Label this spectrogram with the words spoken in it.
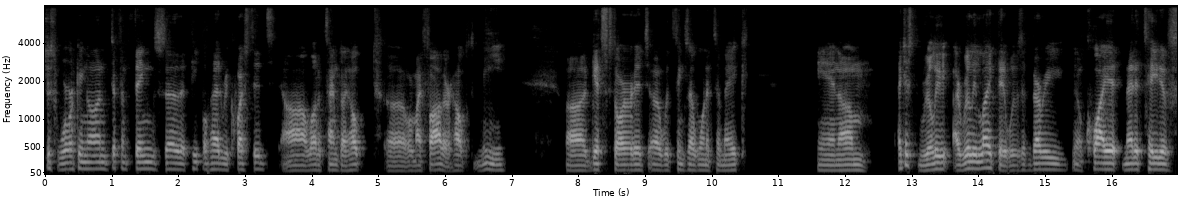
just working on different things uh, that people had requested. Uh, a lot of times I helped, uh, or my father helped me uh, get started with things I wanted to make. And um, I just really, I really liked it. It was a very, you know, quiet, meditative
